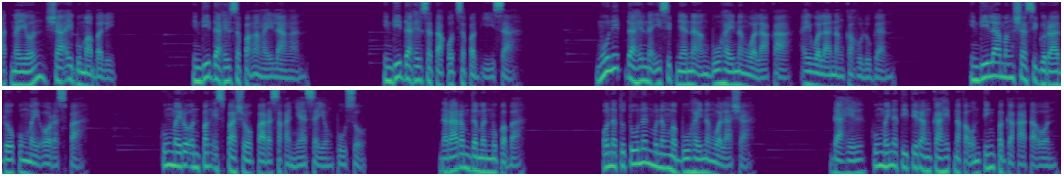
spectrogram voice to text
At ngayon, siya ay bumabalik. Hindi dahil sa pangangailangan. Hindi dahil sa takot sa pag-iisa. Ngunit dahil naisip niya na ang buhay ng wala ka ay wala ng kahulugan. Hindi lamang siya sigurado kung may oras pa. Kung mayroon pang espasyo para sa kanya sa iyong puso. Nararamdaman mo pa ba? O natutunan mo nang mabuhay nang wala siya? Dahil kung may natitirang kahit na kaunting pagkakataon,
